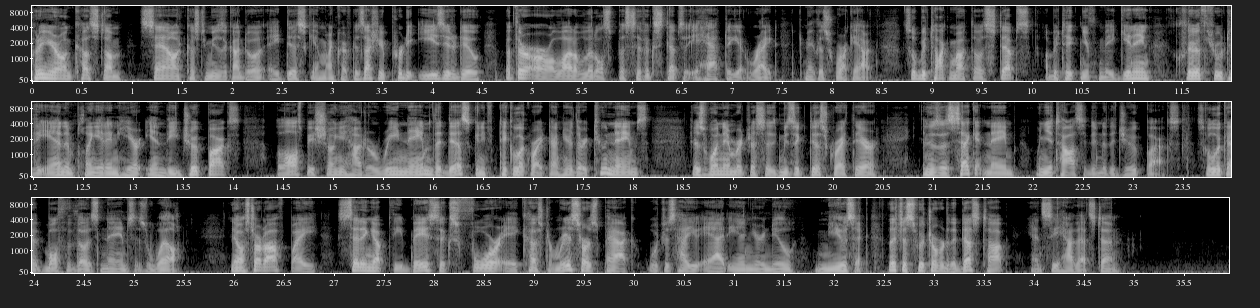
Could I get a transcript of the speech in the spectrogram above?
Putting your own custom sound, custom music onto a, a disk in Minecraft is actually pretty easy to do, but there are a lot of little specific steps that you have to get right to make this work out. So we'll be talking about those steps. I'll be taking you from the beginning clear through to the end and playing it in here in the jukebox. I'll also be showing you how to rename the disk. And if you take a look right down here, there are two names. There's one name where it just says music disk right there. And there's a second name when you toss it into the jukebox. So look at both of those names as well. Now I'll start off by setting up the basics for a custom resource pack, which is how you add in your new music. Let's just switch over to the desktop and see how that's done.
